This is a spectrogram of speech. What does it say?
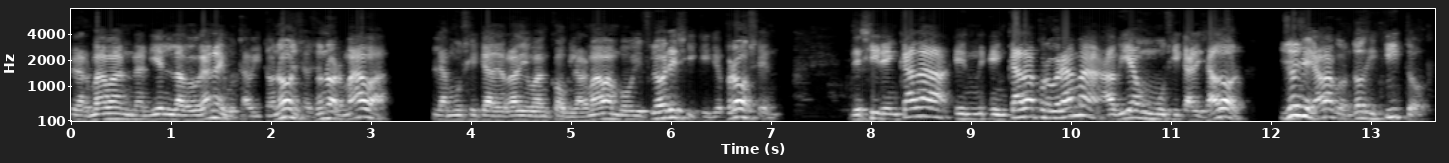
La armaban Daniel Ladogana y Gustavito Noya. Yo no armaba la música de Radio Bangkok. La armaban Bobby Flores y Quique Prosen. Es decir, en cada, en, en cada programa había un musicalizador. Yo llegaba con dos disquitos.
